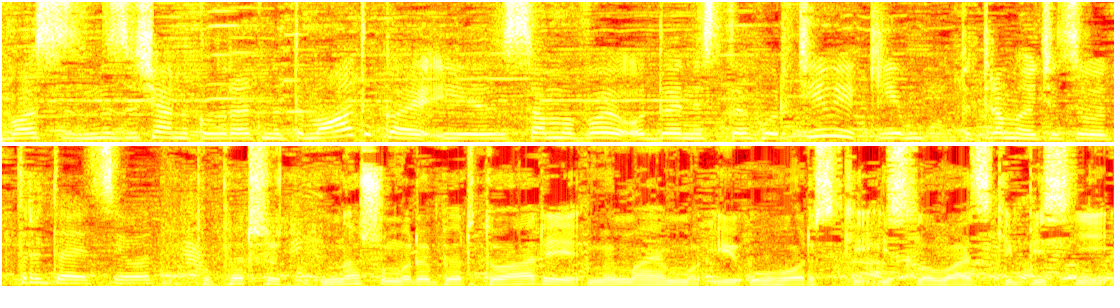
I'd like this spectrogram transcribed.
У вас надзвичайно колоритна тематика, і саме ви один із тих гуртів, які підтримують цю традицію. По-перше, в нашому репертуарі ми маємо і угорські, і словацькі пісні,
